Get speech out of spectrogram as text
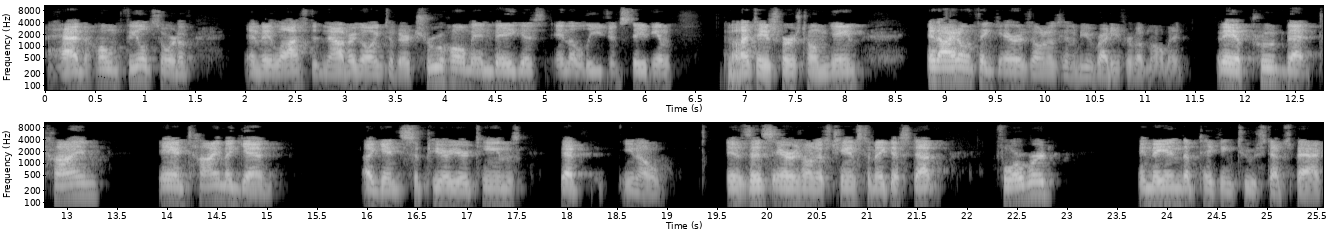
had home field, sort of, and they lost it. Now they're going to their true home in Vegas in Allegiant Stadium, Davante's first home game. And I don't think Arizona is going to be ready for the moment. They have proved that time and time again against superior teams that, you know, is this Arizona's chance to make a step forward? And they end up taking two steps back.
